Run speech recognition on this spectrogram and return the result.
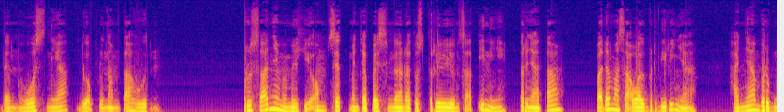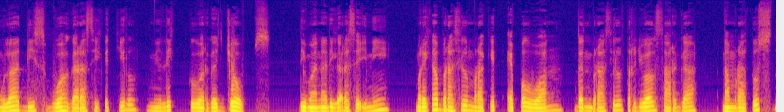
dan Wozniak 26 tahun. Perusahaan yang memiliki omset mencapai 900 triliun saat ini ternyata pada masa awal berdirinya hanya bermula di sebuah garasi kecil milik keluarga Jobs, di mana di garasi ini mereka berhasil merakit Apple One dan berhasil terjual seharga 666,66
